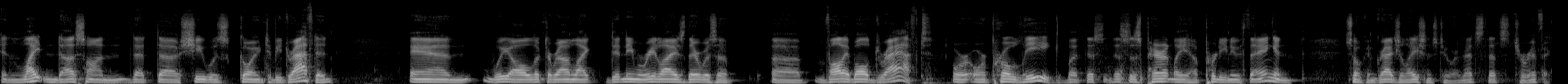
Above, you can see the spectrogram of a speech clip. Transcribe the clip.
enlightened us on that uh, she was going to be drafted, and we all looked around like didn't even realize there was a, a volleyball draft or, or pro league. But this this is apparently a pretty new thing, and so congratulations to her. That's that's terrific.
